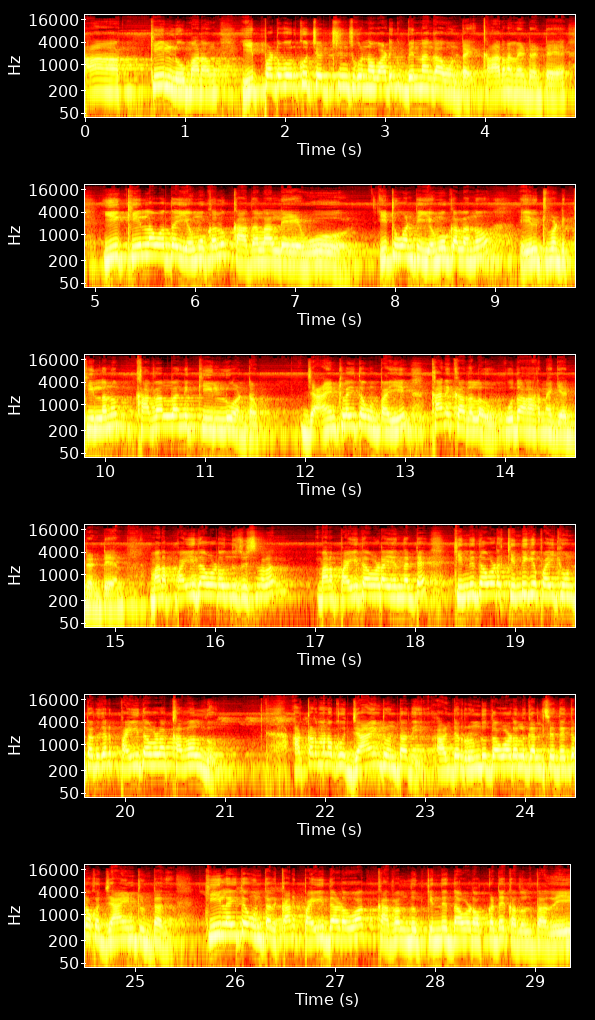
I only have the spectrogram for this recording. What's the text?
ఆ కీళ్ళు మనం ఇప్పటి వరకు చర్చించుకున్న వాటికి భిన్నంగా ఉంటాయి. కారణం ఏంటంటే ఈ కీళ్ళ వద్ద ఎముకలు కదలలేవు. ఇటువంటి ఎముకలను ఇటువంటి కీళ్ళను కదలని కీళ్ళు అంటారు. జాయింట్లు అయితే ఉంటాయి కానీ కదలవు. ఉదాహరణకి ఏంటంటే మన పై దవడ ఉంది చూసినారా? మన పై దవడ ఏంటంటే కింది దవడ కిందికి పైకి ఉంటుంది కానీ పై దవడ కదలదు. అక్కడ మనకు జాయింట్ ఉంటుంది. అంటే రెండు దవడలు కలిసే దగ్గర ఒక జాయింట్ ఉంటుంది. కీలైతే ఉంటుంది కానీ పై దడవ కదలదు కింది దవడ ఒక్కటే కదులుతుంది.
